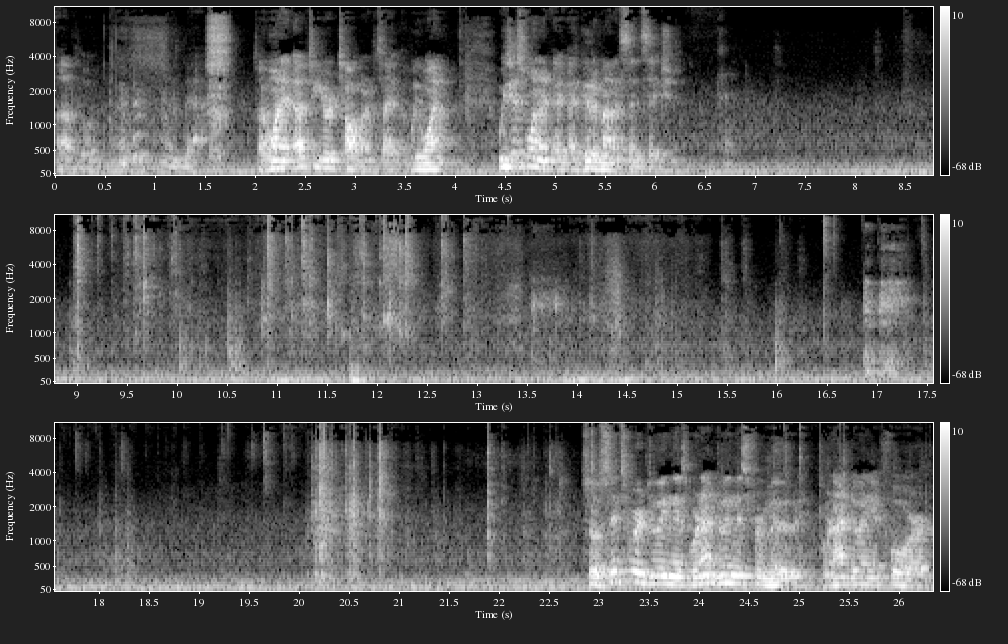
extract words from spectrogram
up mm-hmm. like that. So I want it up to your tolerance. I, we want, we just want a, a good amount of sensation. So since we're doing this, we're not doing this for mood. We're not doing it for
